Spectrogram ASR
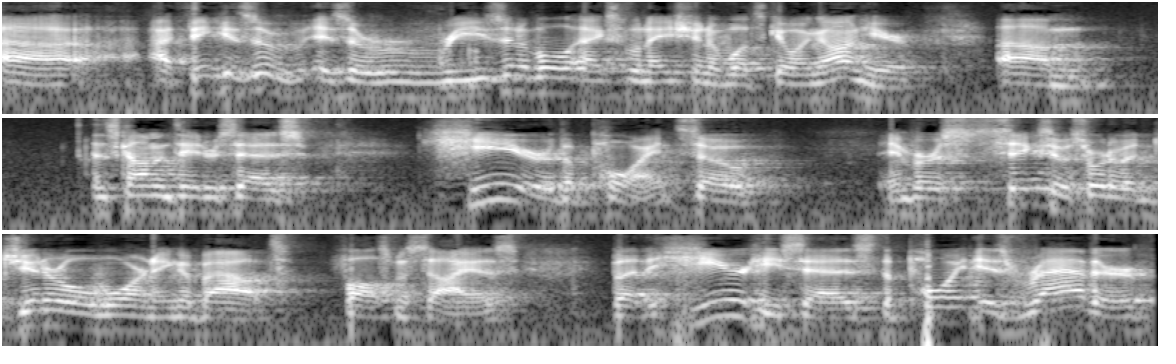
uh, I think is a, is a reasonable explanation of what's going on here. Um, this commentator says, hear the point. So in verse 6, it was sort of a general warning about false messiahs. But here he says the point is rather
